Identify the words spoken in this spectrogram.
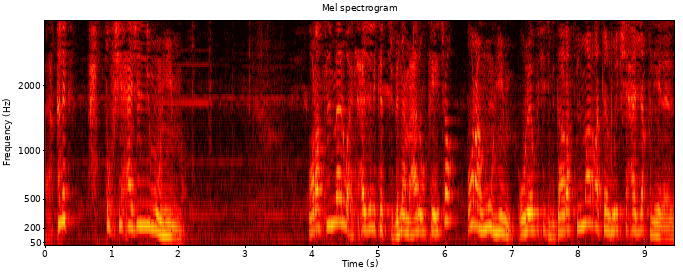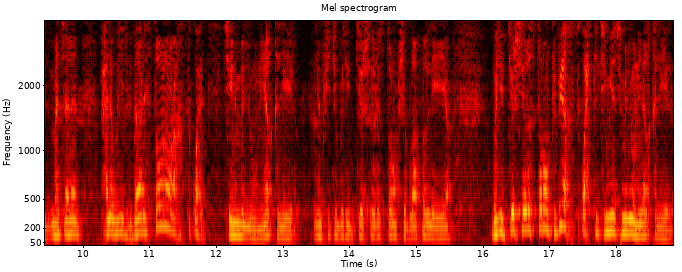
عقلك حطو في شي حاجة اللي مهمة. وراس المال واحد الحاجة اللي كتبنى مع الوقيتة وراه مهم. ولا بغيتي تبدا راس المال راه كنقول لك شي حاجة قليلة. مثلا بحال بغيتي تبدا restaurant راه خصك واحد 60 مليون هي قليله إلا مشيتي بغيتي دير شي restaurant في شي بلاصة اللي هي بغيتي دير شي restaurant كبير خصك واحد 300 مليون هي القليلة.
